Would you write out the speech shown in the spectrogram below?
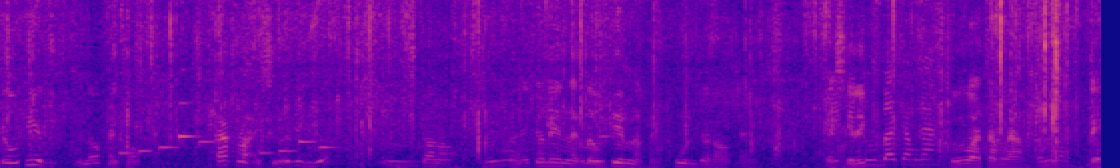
đầu tiên? Nó phải có các loại sữa dinh dưỡng ừ, cho nó. Đấy, cho nên là đầu tiên là phải phun cho nó cái cái silic. túi 300 gram. Túi 300 gram. Đúng rồi. Để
